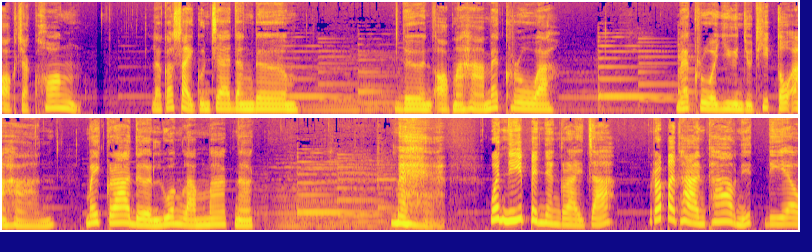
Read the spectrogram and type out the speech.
ออกจากห้อง แล้วก็ใส่กุญแจดังเดิม เดินออกมาหาแม่ครัว แม่ครัวยืนอยู่ที่โต๊ะอาหาร ไม่กล้าเดินล่วงล้ำมากนักแหมวันนี้เป็นอย่างไรจ๊ะ รับประทานข้าวนิดเดียว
